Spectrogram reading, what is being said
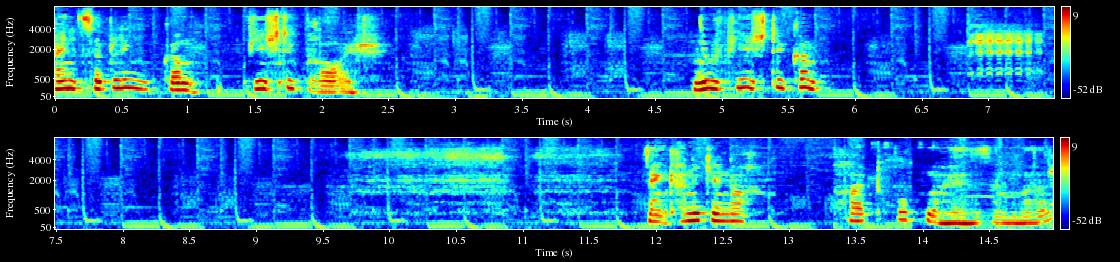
Kein Zipling? Komm, vier Stück brauche ich. Nur vier Stück, komm. Dann kann ich ja noch ein paar Truppenhäuser machen.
